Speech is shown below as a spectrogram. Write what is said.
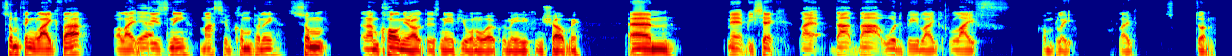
something like that, or like Yeah. Disney, massive company, some, and I'm calling you out, Disney. If you want to work with me, you can shout me. Um, it be sick. Like that. That would be like life complete. Like done.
